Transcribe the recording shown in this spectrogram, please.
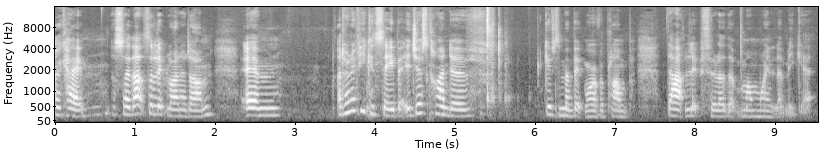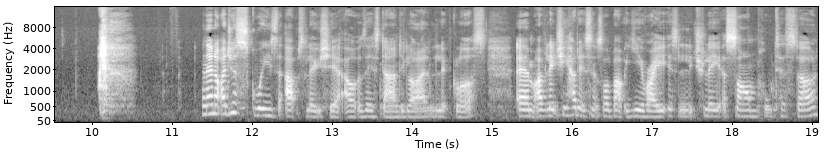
Okay, so that's the lip liner done. Um, I don't know if you can see, but it just kind of gives them a bit more of a plump. That lip filler that mum won't let me get. and then I just squeeze the absolute shit out of this Dandelion lip gloss. Um, I've literally had it since I was about year 8. It's literally a sample tester.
